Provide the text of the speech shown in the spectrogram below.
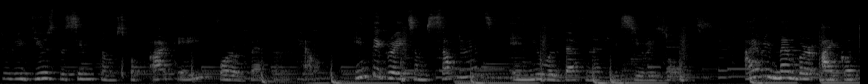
to reduce the symptoms of RA for a better health. Integrate some supplements and you will definitely see results. I remember I got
